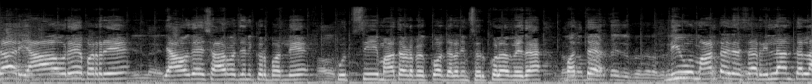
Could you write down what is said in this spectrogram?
ಸರ್ ಯಾವರೇ ಬರ್ರಿ. ಯಾವುದೇ ಸಾರ್ವಜನಿಕರು ಬರ್ಲಿ ಕುದಿಸಿ ಮಾತಾಡಬೇಕು ಅದೆಲ್ಲ ನಿಮ್ ಸರ್ಕ್ಯುಲರ್ ಇದೆ. ಮತ್ತೆ ನೀವು ಮಾಡ್ತಾ ಇದ್ರೆ ಸರ್? ಇಲ್ಲ ಅಂತಲ್ಲ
